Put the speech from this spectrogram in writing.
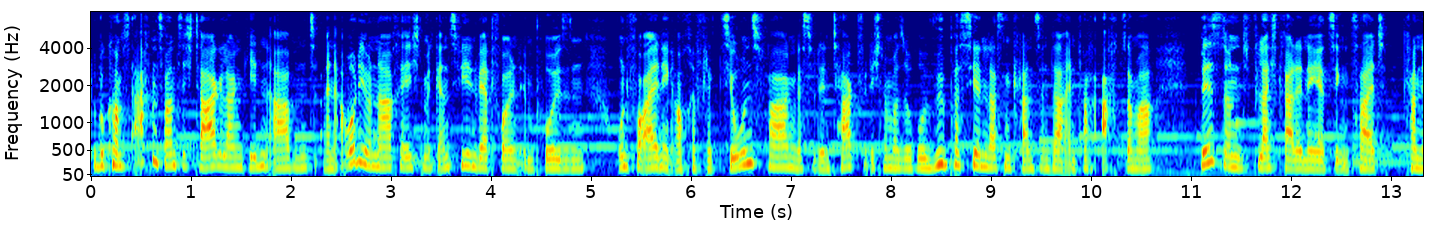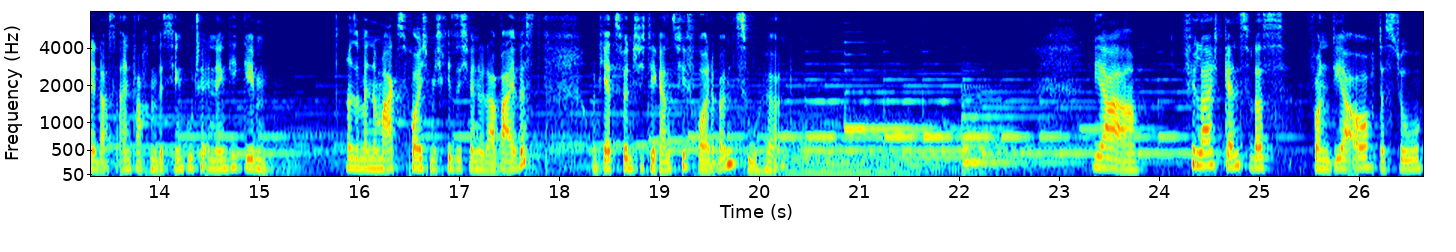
Du bekommst 28 Tage lang jeden Abend eine Audionachricht mit ganz vielen wertvollen Impulsen und vor allen Dingen auch Reflexionsfragen, dass du den Tag für dich nochmal so Revue passieren lassen kannst und da einfach achtsamer bist. Und vielleicht gerade in der jetzigen Zeit kann dir das einfach ein bisschen gute Energie geben. Also wenn du magst, freue ich mich riesig, wenn du dabei bist. Und jetzt wünsche ich dir ganz viel Freude beim Zuhören. Ja, vielleicht kennst du das von dir auch, dass du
